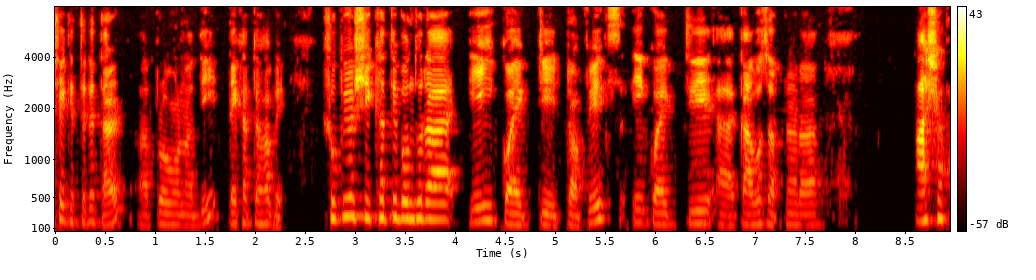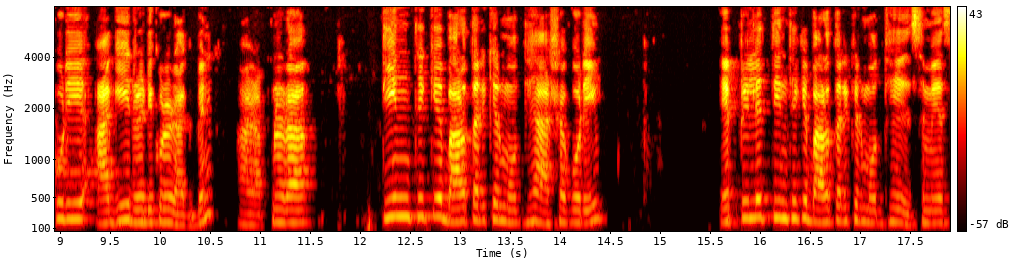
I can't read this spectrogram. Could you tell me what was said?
সেক্ষেত্রে তার প্রমাণাদি দেখাতে হবে। সুপ্রিয় শিক্ষার্থী বন্ধুরা, এই কয়েকটি টপিকস এই কয়েকটি কাগজ আপনারা আশা করি আগেই রেডি করে রাখবেন। আর আপনারা তিন থেকে বারো তারিখের মধ্যে আশা করি এপ্রিলের তিন থেকে বারো তারিখের মধ্যে এস এম এস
